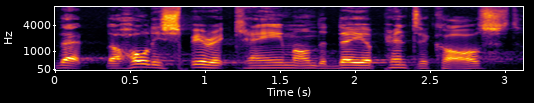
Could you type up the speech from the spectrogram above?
that the Holy Spirit came on the day of Pentecost.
